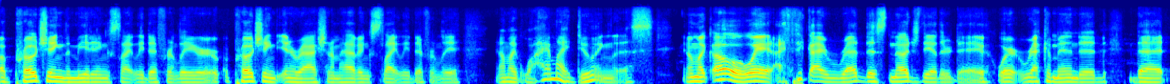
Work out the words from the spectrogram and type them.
approaching the meeting slightly differently or approaching the interaction I'm having slightly differently. And I'm like, why am I doing this? And I'm like, oh, wait, I think I read this nudge the other day where it recommended that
